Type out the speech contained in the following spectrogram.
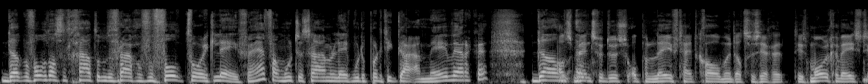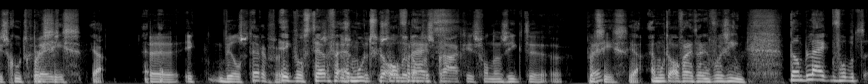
dat bijvoorbeeld als het gaat om de vraag over voltooid leven... Hè, van moet de samenleving, moet de politiek daaraan meewerken... Dan, als mensen dus op een leeftijd komen dat ze zeggen... het is mooi geweest, het is goed geweest... Precies, ja. Uh, ik wil sterven. Ik wil sterven dus, en moet de overheid... dat er sprake is van een ziekte... Precies, ja. En moet de overheid erin voorzien. Dan blijkt bijvoorbeeld,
